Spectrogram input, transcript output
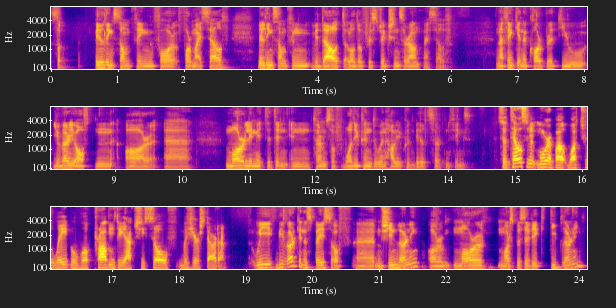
so building something for for myself building something without a lot of restrictions around myself. And I think in a corporate, you you very often are uh, more limited in, in terms of what you can do and how you can build certain things. So tell us a bit more about what to label. What problem do you actually solve with your startup? We we work in the space of uh, machine learning, or more more specific, deep learning.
